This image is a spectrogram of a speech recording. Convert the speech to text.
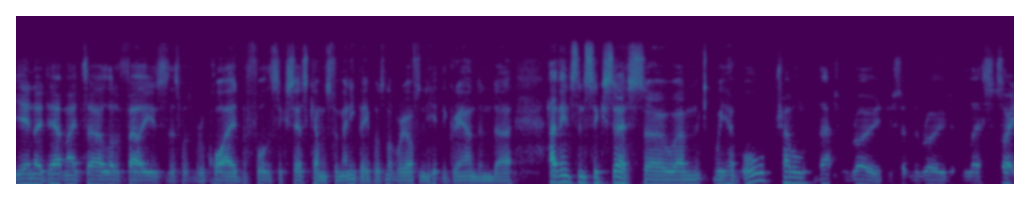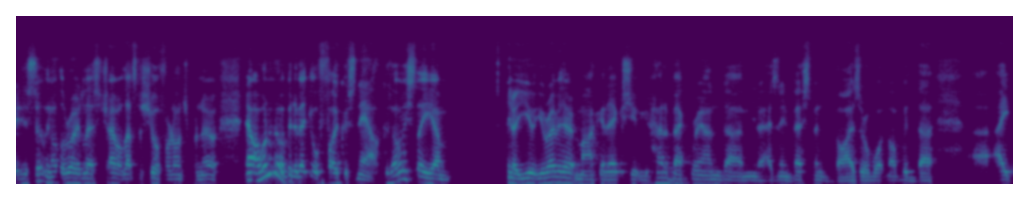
Yeah, no doubt, mate. Uh, a lot of failures. That's what's required before the success comes for many people. It's not very often you hit the ground and uh, have instant success. So um, we have all travelled that road. You're certainly the road less. Sorry, it is certainly not the road less traveled. That's for sure for an entrepreneur. Now, I want to know a bit about your focus now, because obviously, um, you know, you, you're over there at MarketX. You, you had a background, um, you know, as an investment advisor or whatnot with the uh, eight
